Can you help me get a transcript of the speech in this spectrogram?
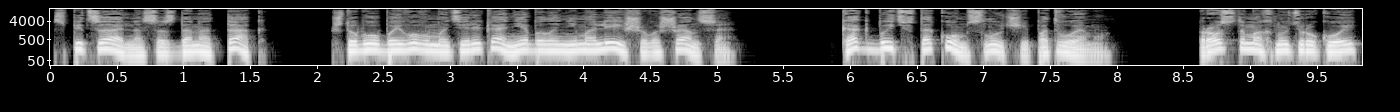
специально создана так, чтобы у боевого материка не было ни малейшего шанса? Как быть в таком случае, по-твоему? Просто махнуть рукой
